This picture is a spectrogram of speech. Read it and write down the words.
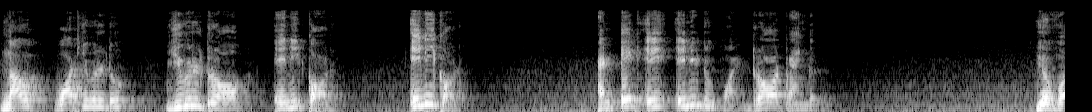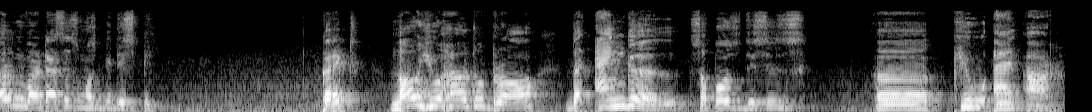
Now what you will do? You will draw any chord, any chord and take a, any two point, draw a triangle. Your one vertices must be this P, correct? Now you have to draw the angle, suppose this is uh, Q and R.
